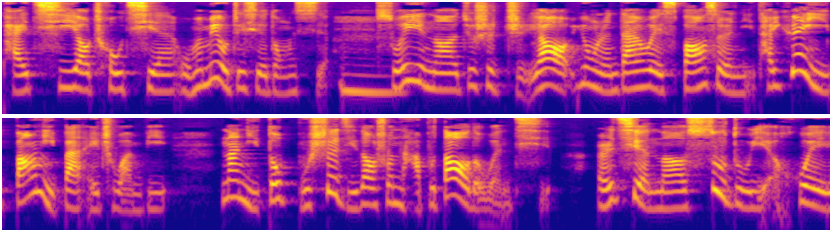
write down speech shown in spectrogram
排期、要抽签，我们没有这些东西。嗯，所以呢，就是只要用人单位 sponsor 你，他愿意帮你办 H1B，那你都不涉及到说拿不到的问题，而且呢，速度也会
